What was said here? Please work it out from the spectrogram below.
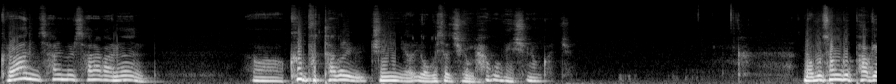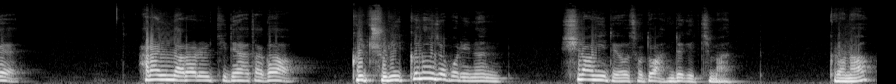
그러한 삶을 살아가는 어, 그 부탁을 주님 여기서 지금 하고 계시는 거죠. 너무 성급하게 하나님 나라를 기대하다가 그 줄이 끊어져 버리는 신앙이 되어서도 안 되겠지만, 그러나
